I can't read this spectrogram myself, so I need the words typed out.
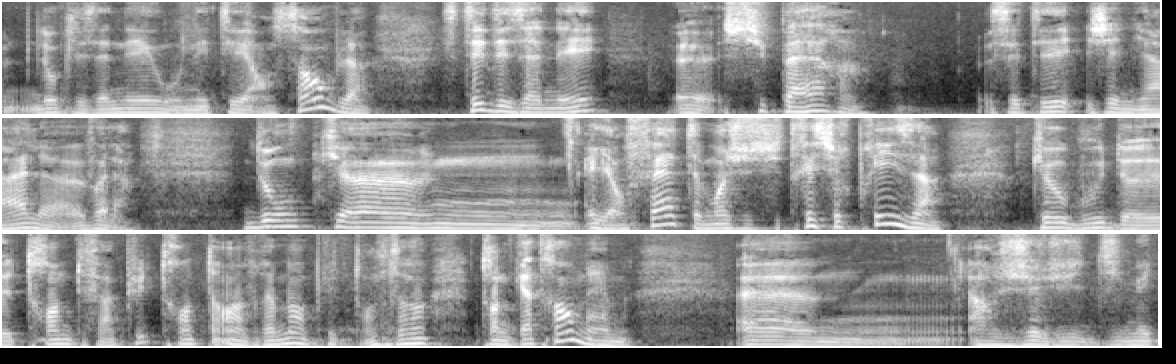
donc les années où on était ensemble, c'était des années super, c'était génial, voilà. Donc, et en fait, moi je suis très surprise qu'au bout de 30, enfin plus de 30 ans, vraiment plus de 30 ans, 34 ans même, euh, alors je lui dis mais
